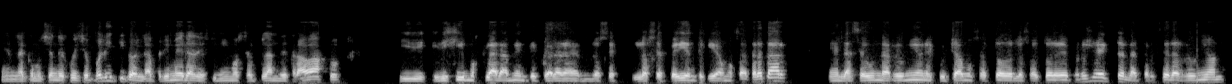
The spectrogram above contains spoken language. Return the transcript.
en la Comisión de Juicio Político. En la primera definimos el plan de trabajo y, y dijimos claramente cuáles eran los, los expedientes que íbamos a tratar. En la segunda reunión escuchamos a todos los autores del proyecto. En la tercera reunión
